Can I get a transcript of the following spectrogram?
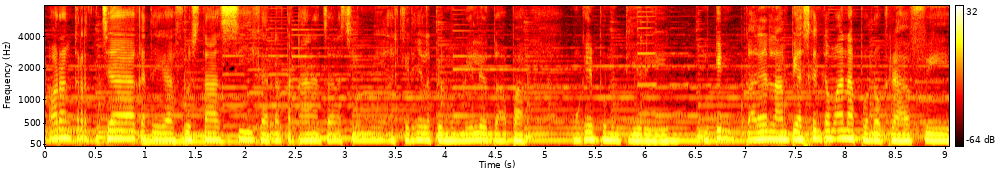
Orang kerja ketika frustasi karena tekanan sana sini akhirnya lebih memilih untuk apa? Mungkin bunuh diri. Mungkin kalian lampiaskan ke mana? Pornografi.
